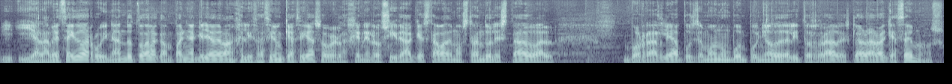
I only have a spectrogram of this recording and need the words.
y, a la vez ha ido arruinando toda la campaña aquella de evangelización que hacía sobre la generosidad que estaba demostrando el Estado al borrarle a Puigdemont un buen puñado de delitos graves. Claro, ahora qué hacemos.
